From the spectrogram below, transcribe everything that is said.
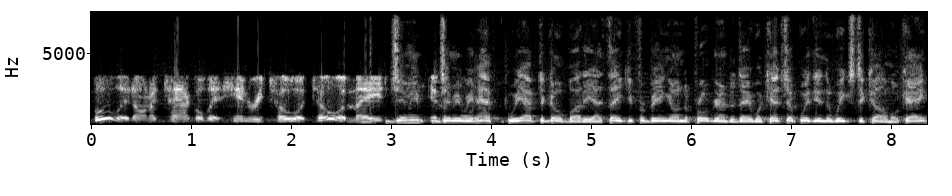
bullet on a tackle that Henry To'oTo'o made. Jimmy, Jimmy, we have we have to go, buddy. I thank you for being on the program today. We'll catch up with you in the weeks to come. Okay.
